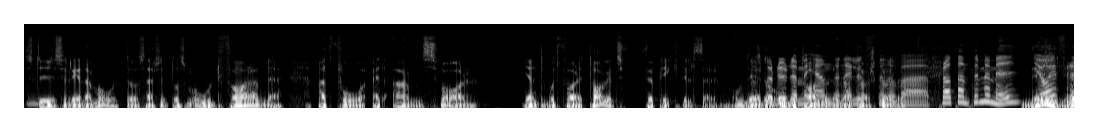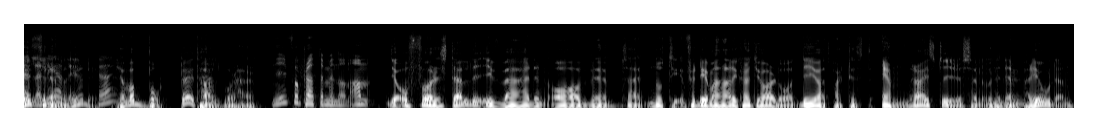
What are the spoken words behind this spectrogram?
styrelseledamot och särskilt då som ordförande att få ett ansvar gentemot företagets förpliktelser. Om det är då står du där med händerna i luften och bara, prata inte med mig, Nej, jag är föräldraledig. föräldraledig. Ja. Jag var borta ett halvår här. Ni får prata med någon annan. Ja, och föreställ dig i världen av, eh, så här, för det man hade kunnat göra då, det är ju att faktiskt ändra i styrelsen under den Mm. perioden.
